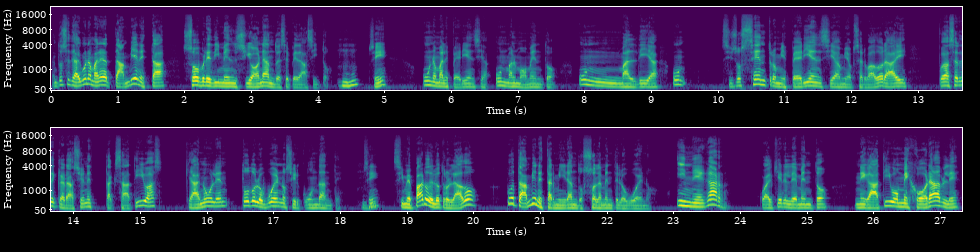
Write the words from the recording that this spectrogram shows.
Entonces, de alguna manera, también está sobredimensionando ese pedacito. ¿Sí? Una mala experiencia, un mal momento, un mal día, un... Si yo centro mi experiencia, mi observador ahí, puedo hacer declaraciones taxativas que anulen todo lo bueno circundante. ¿Sí? Si me paro del otro lado, puedo también estar mirando solamente lo bueno y negar cualquier elemento negativo, mejorable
